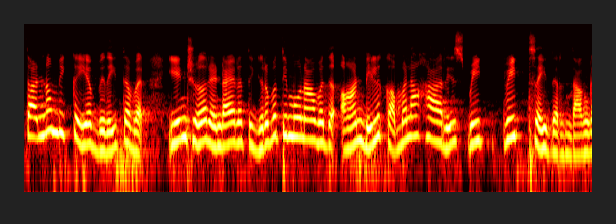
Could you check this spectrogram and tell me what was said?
தன்னம்பிக்கையை விதைத்தவர் இன்று ரெண்டாயிரத்தி இருபத்தி மூணாவது ஆண்டில் கமலா ஹாரிஸ் ட்வீட் ட்வீட் செய்திருந்தாங்க.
